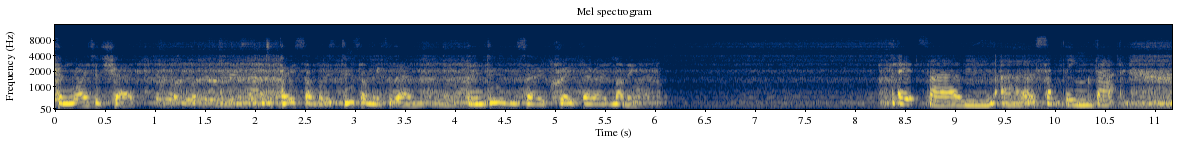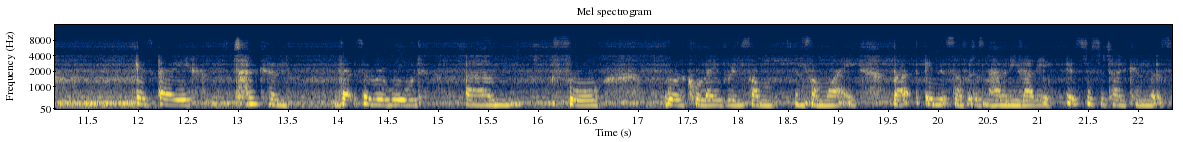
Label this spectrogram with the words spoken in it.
can write a check to pay somebody to do something for them, and in doing so create their own money. It's um, uh, something that is a token that's a reward um, for work or labour in some in some way, but in itself it doesn't have any value. It's just a token that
